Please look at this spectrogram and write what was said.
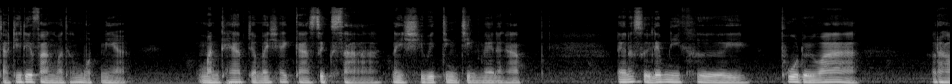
จากที่ได้ฟังมาทั้งหมดเนี่ย มันแทบจะไม่ใช่การศึกษาในชีวิตจริง ๆ เลยนะครับ ในหนังสือเล่มนี้เคยพูดไว้ว่าเรา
